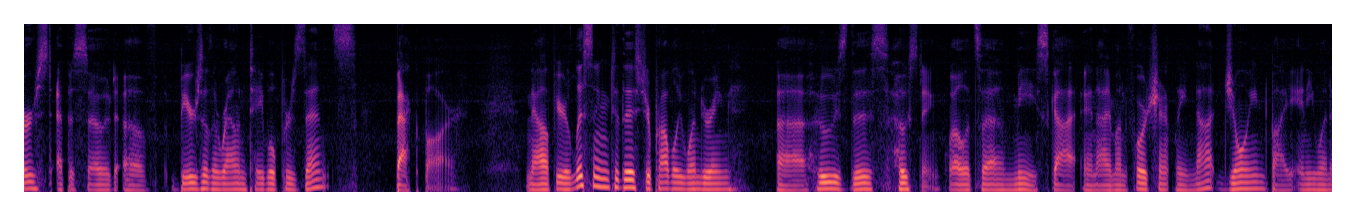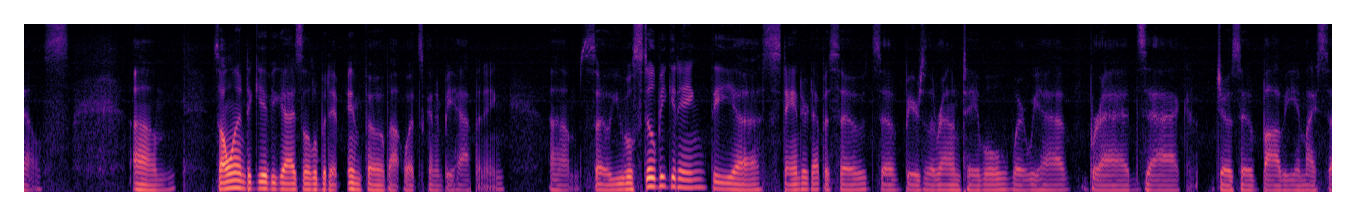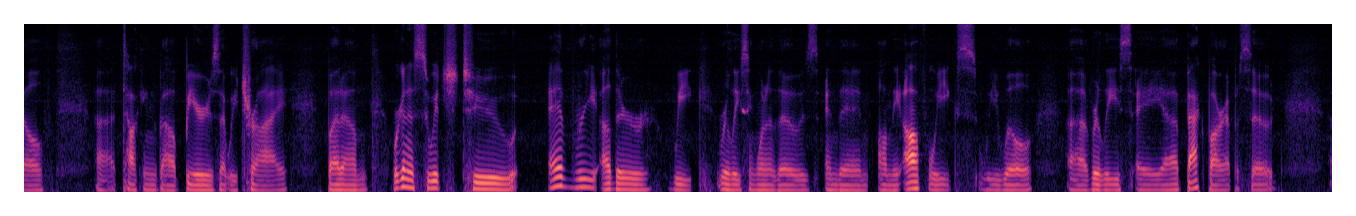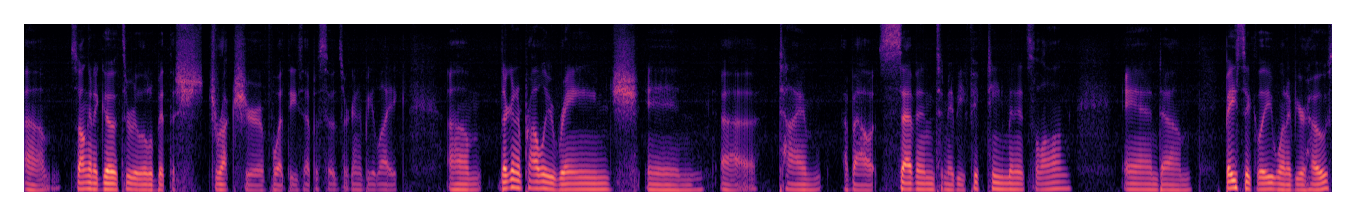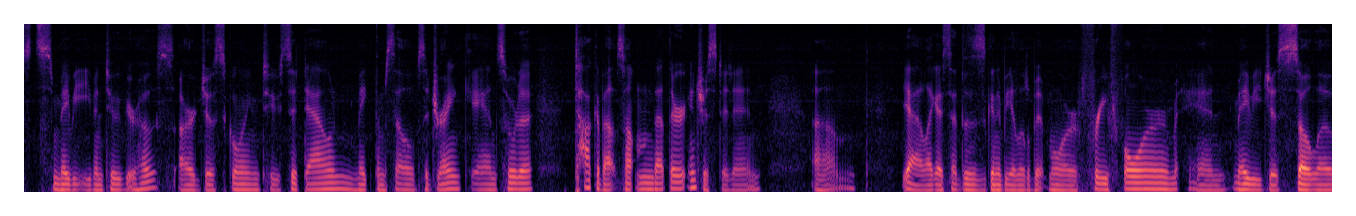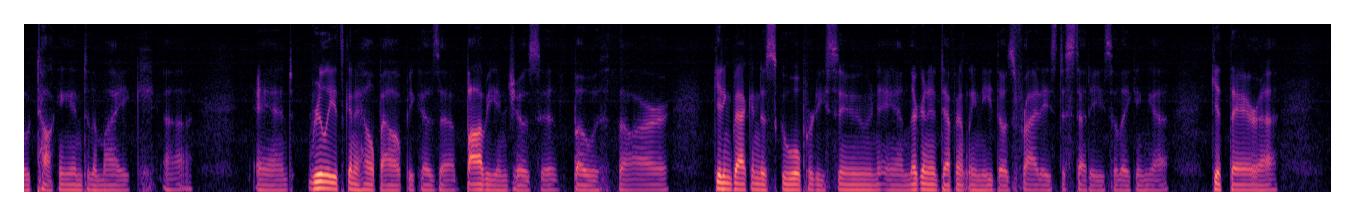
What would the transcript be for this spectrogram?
first episode of Beers of the Round Table Presents Back Bar. Now, if you're listening to this, you're probably wondering, uh, who's this hosting? Well, it's uh, me, Scott, and I'm unfortunately not joined by anyone else. Um, so I wanted to give you guys a little bit of info about what's going to be happening. Um, so you will still be getting the uh, standard episodes of Beers of the Round Table, where we have Brad, Zach, Joseph, Bobby, and myself uh, talking about beers that we try. But um, we're gonna switch to every other week releasing one of those, and then on the off weeks we will uh, release a uh, back bar episode. Um, so I'm going to go through a little bit the structure of what these episodes are going to be like. Um, they're going to probably range in uh, time about seven to maybe 15 minutes long. And um, basically, one of your hosts, maybe even two of your hosts, are just going to sit down, make themselves a drink, and sort of talk about something that they're interested in. Um, yeah, like I said, this is going to be a little bit more free form and maybe just solo talking into the mic. Uh, and really, it's going to help out because uh, Bobby and Joseph both are getting back into school pretty soon, and they're going to definitely need those Fridays to study so they can uh, get their, uh,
